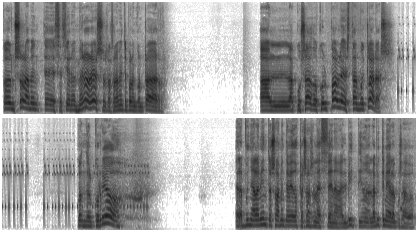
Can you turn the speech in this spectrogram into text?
Con solamente excepciones menores, el razonamiento por encontrar al acusado culpable están muy claras. Cuando ocurrió el apuñalamiento solamente había dos personas en la escena, el víctima, la víctima y el acusado.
